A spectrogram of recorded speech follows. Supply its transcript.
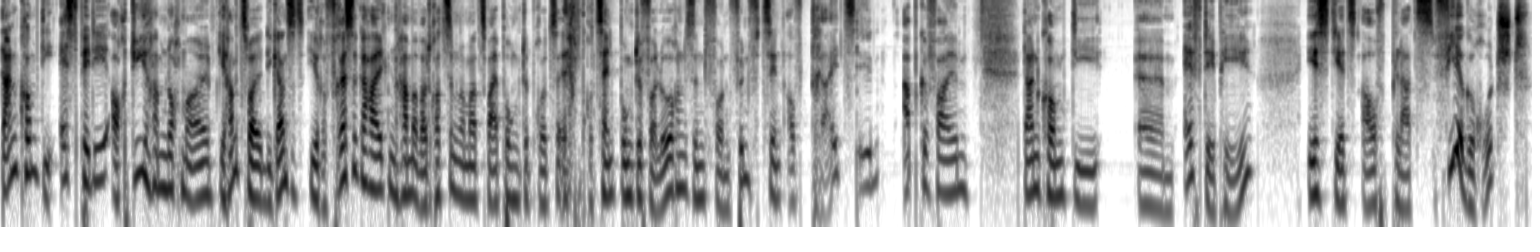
Dann kommt die SPD, auch die haben nochmal, die haben zwar die ganze ihre Fresse gehalten, haben aber trotzdem nochmal zwei Punkte, Prozentpunkte verloren, sind von 15 auf 13 abgefallen. Dann kommt die ähm, FDP, ist jetzt auf Platz 4 gerutscht,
